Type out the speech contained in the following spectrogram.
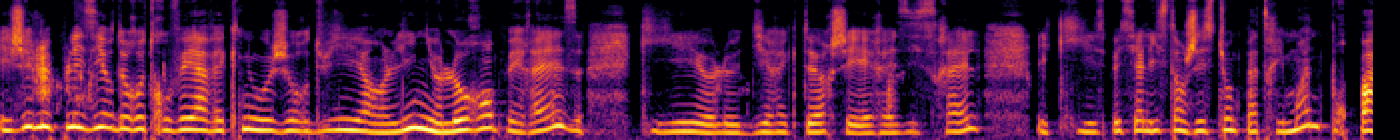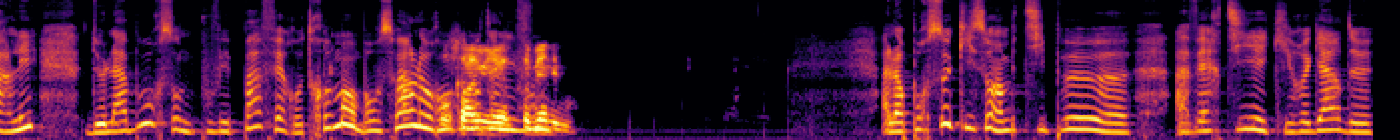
Et j'ai le plaisir de retrouver avec nous aujourd'hui en ligne Laurent Pérez, qui est euh, le directeur chez Erez Israël et qui est spécialiste en gestion de patrimoine pour parler de la bourse. On ne pouvait pas faire autrement. Bonsoir Laurent, comment allez-vous Très bien, et vous? Alors pour ceux qui sont un petit peu euh, avertis et qui regardent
